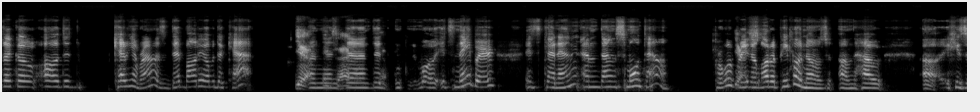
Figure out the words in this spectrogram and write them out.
like a uh, the carrying around his dead body of the cat. Yeah, and then exactly. the, the yeah. well, its neighbor is Teren, and then small town. Probably yes. a lot of people knows um how uh, his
